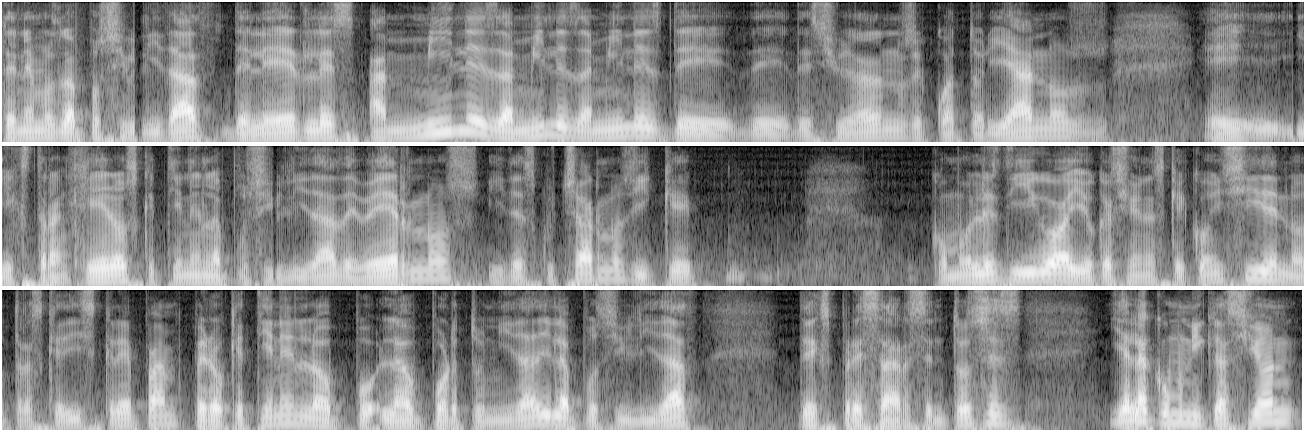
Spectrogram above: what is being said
tenemos la posibilidad de leerles a miles, a miles, a miles de, ciudadanos ecuatorianos eh, y extranjeros que tienen la posibilidad de vernos y de escucharnos y que, como les digo, hay ocasiones que coinciden, otras que discrepan, pero que tienen la, oportunidad y la posibilidad de expresarse. Entonces, ya la comunicación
